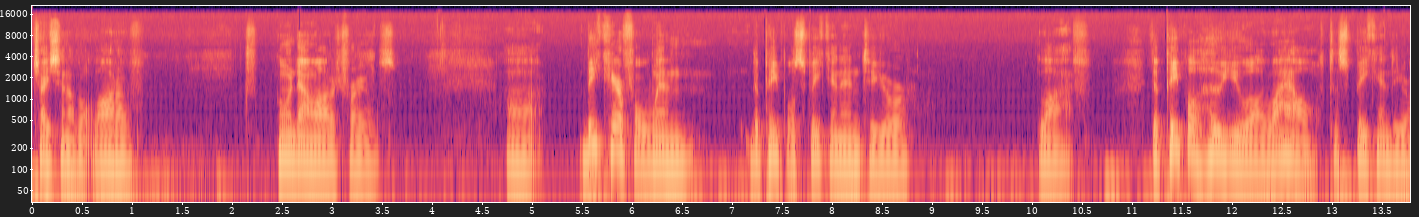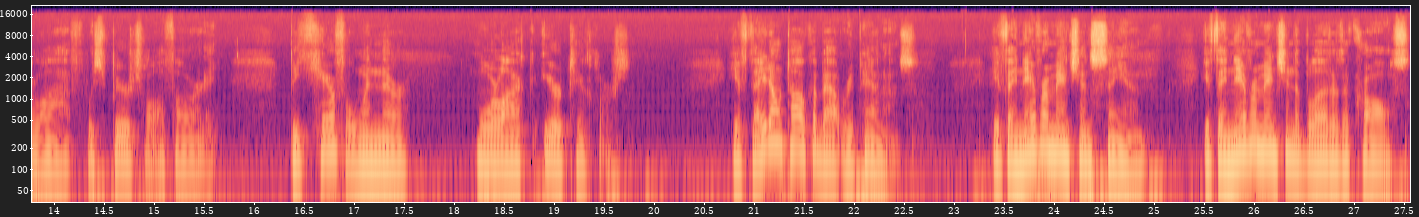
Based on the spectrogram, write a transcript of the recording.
chasing a lot of, going down a lot of trails. Be careful when the people speaking into your life, the people who you allow to speak into your life with spiritual authority, be careful when they're more like ear ticklers. If they don't talk about repentance, if they never mention sin, if they never mention the blood of the cross,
